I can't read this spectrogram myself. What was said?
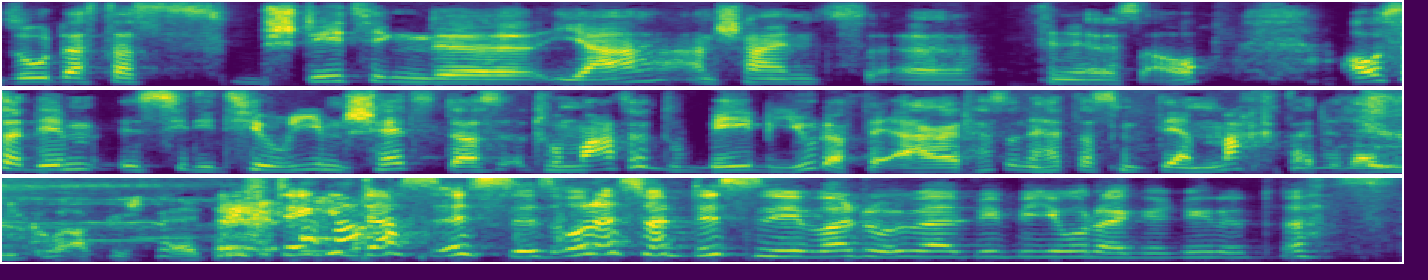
so, dass das bestätigende Ja, anscheinend äh, findet er das auch. Außerdem ist hier die Theorie im Chat, dass Tomate du Baby Yoda verärgert hast und er hat das mit der Macht, hat er dein Mikro abgestellt. Ich denke, das ist es. Oder es war Disney, weil du über Baby Yoda geredet hast.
